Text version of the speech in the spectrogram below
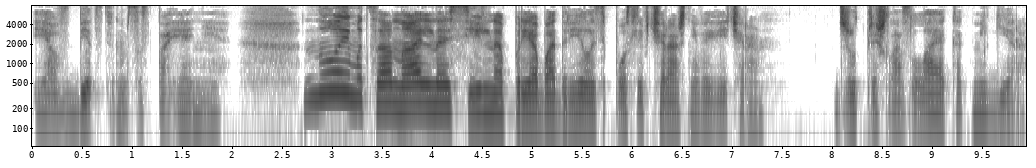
я в бедственном состоянии. Но эмоционально сильно приободрилась после вчерашнего вечера. Джуд пришла злая, как Мегера,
